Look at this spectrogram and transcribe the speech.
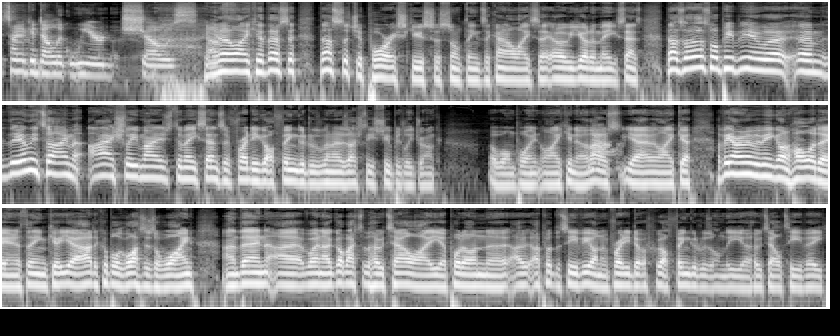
psychedelic weird shows. Stuff. You know, like that's a, that's such a poor excuse for something to kind of like say, oh, you got to make sense. That's that's what people. You know, uh, um, the only time I actually managed to make sense of Freddy got fingered was when I was actually stupidly drunk at one point. Like, you know, that wow. was, yeah, like, uh, I think I remember being on holiday and I think, uh, yeah, I had a couple of glasses of wine. And then uh, when I got back to the hotel, I uh, put on, uh, I, I, put the TV on and Freddy Got Fingered was on the uh, hotel TV.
